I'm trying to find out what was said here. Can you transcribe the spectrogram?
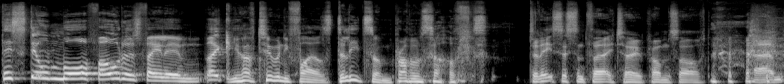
There's still more folders, Phelim. Like you have too many files. Delete some. Problem solved. Delete System 32, problem solved. Um,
